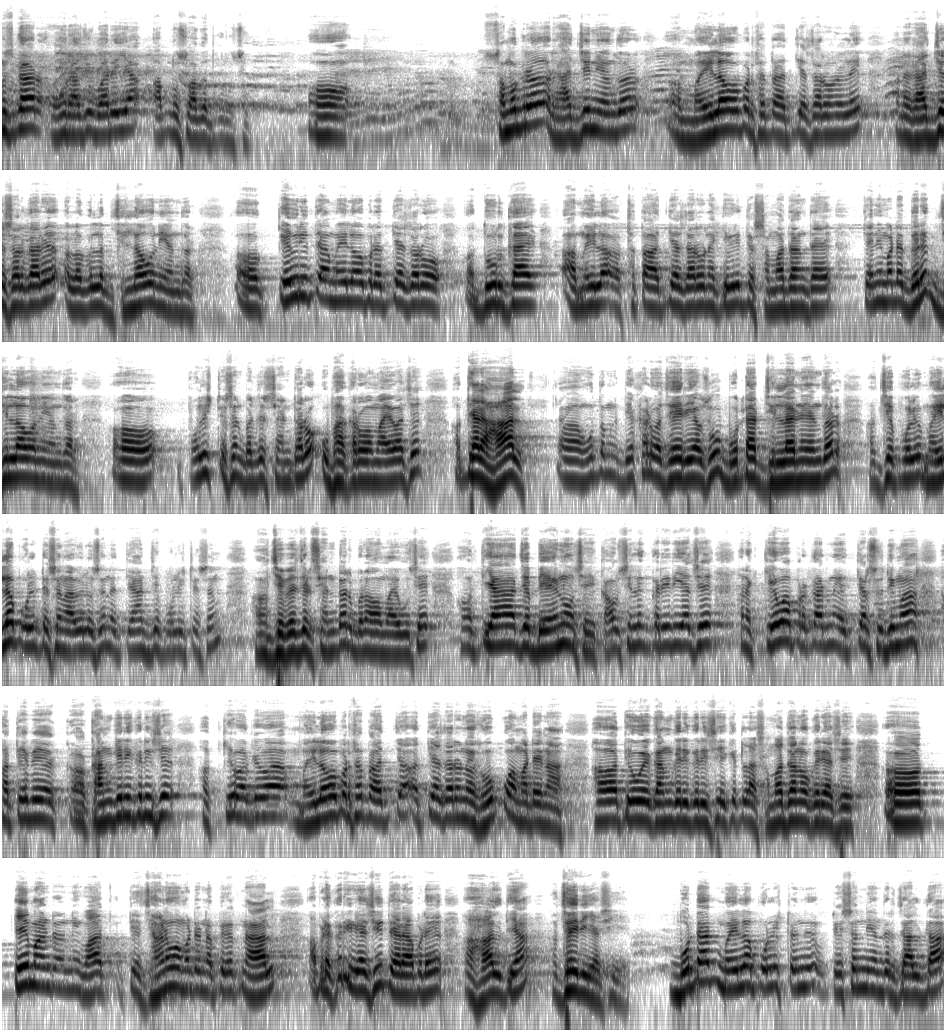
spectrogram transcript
નમસ્કાર, હું રાજુ બારૈયા, આપનું સ્વાગત કરું છું. સમગ્ર રાજ્યની અંદર મહિલાઓ પર થતા અત્યાચારોને લઈ અને રાજ્ય સરકારે અલગ અલગ જિલ્લાઓની અંદર કેવી રીતે આ મહિલાઓ પર અત્યાચારો દૂર થાય, આ મહિલા થતા અત્યાચારોને કેવી રીતે સમાધાન થાય, તેની માટે દરેક જિલ્લાઓની અંદર પોલીસ સ્ટેશન બજેટ સેન્ટરો ઊભા કરવામાં આવ્યા છે. અત્યારે હાલ હું તમને દેખાડવા જઈ રહ્યા છું બોટાદ જિલ્લાની અંદર જે પોલી, મહિલા પોલીસ સ્ટેશન આવેલું છે ને ત્યાં જ પોલીસ સ્ટેશન જે વેજેટ સેન્ટર બનાવવામાં આવ્યું છે. ત્યાં જે બહેનો છે કાઉન્સિલિંગ કરી રહ્યા છે અને કેવા પ્રકારની અત્યાર સુધીમાં તે મેં કામગીરી કરી છે કેવા કેવા મહિલાઓ પર થતા અત્યા, અત્યાચારોને રોકવા માટેના તેઓએ કામગીરી કરી છે, કેટલા સમાધાનો કર્યા છે. તે માટેની વાત, તે જાણવા માટેના પ્રયત્ન હાલ આપણે કરી રહ્યા છીએ, ત્યારે આપણે હાલ ત્યાં જઈ રહ્યા છીએ. બોટાદ મહિલા પોલીસ સ્ટેશન- સ્ટેશનની અંદર ચાલતા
